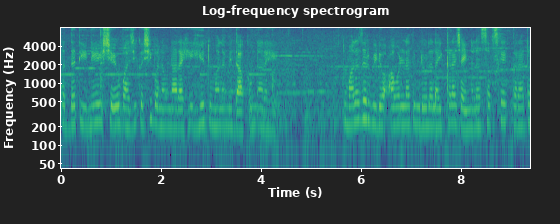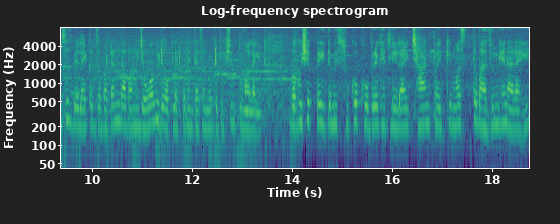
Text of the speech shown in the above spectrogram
पद्धतीने शेवभाजी कशी बनवणार आहे हे तुम्हाला मी दाखवणार आहे. तुम्हाला जर व्हिडिओ आवडला तर व्हिडिओला लाईक करा चॅनलला सबस्क्राईब करा तसंच बेलायकनचं बटन दाबा. मी जेव्हा व्हिडिओ अपलोड करेन त्याचं नोटिफिकेशन तुम्हाला येईल. बघू शकता इथं मी सुकं खोबरं घेतलेलं आहे. छानपैकी मस्त भाजून घेणार आहे.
